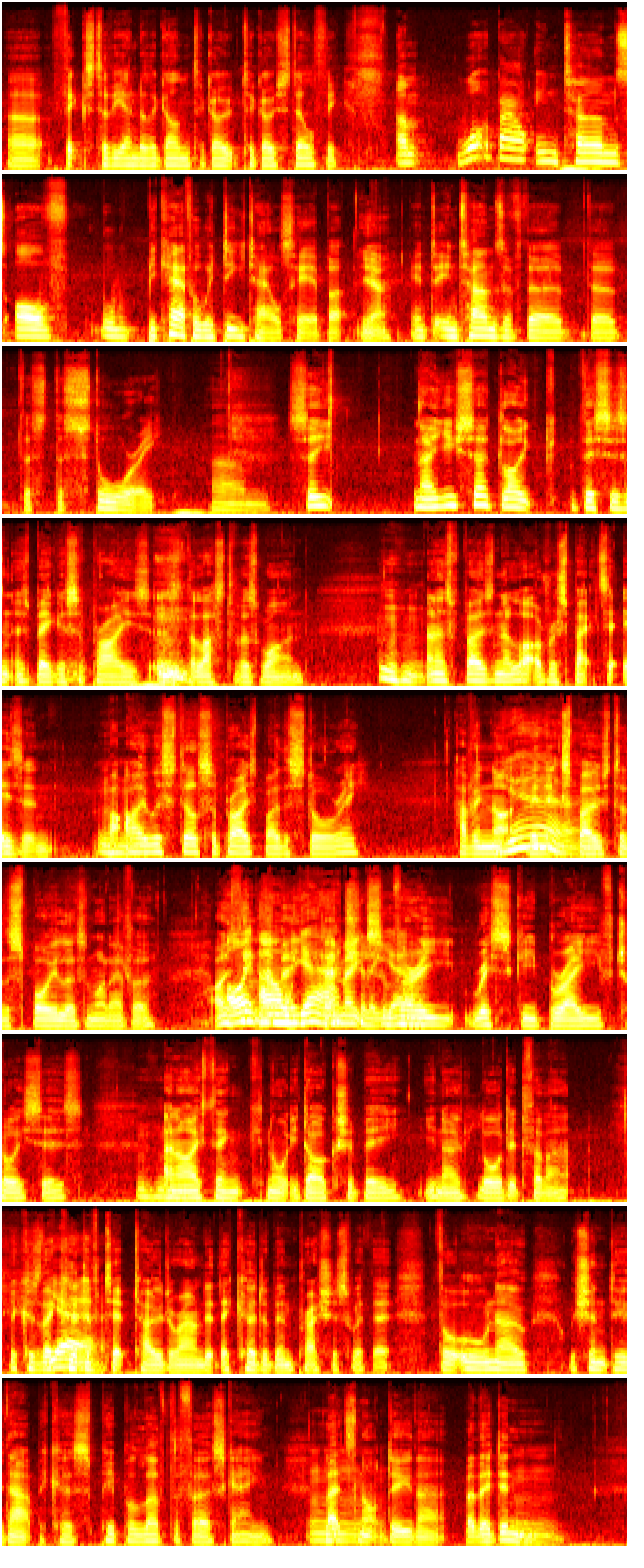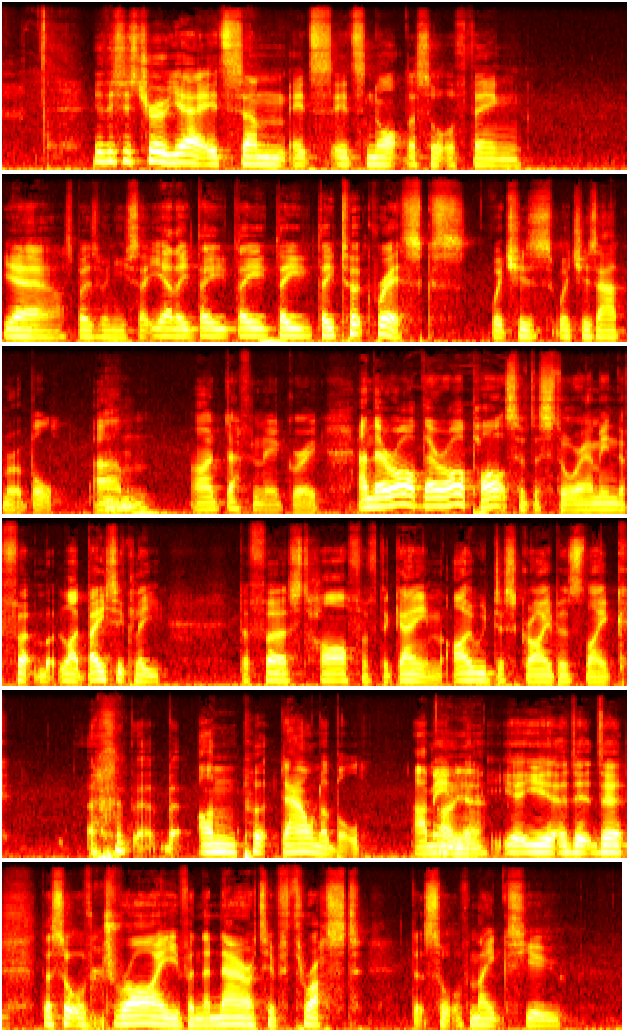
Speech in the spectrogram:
uh, fixed to the end of the gun to go to go stealthy. Um, what about in terms of? Well, be careful with details here, but Yeah. in in terms of the the the, the story. Um, See, now you said like this isn't as big a surprise as The Last of Us One, mhm, and I suppose in a lot of respects it isn't. But mhm. I was still surprised by the story, having not been exposed to the spoilers and whatever. I I- think they, oh, make, yeah, they make actually, some yeah. very risky, brave choices, Mhm. and I think Naughty Dog should be, you know, lauded for that. Because they could have tiptoed around it, they could have been precious with it. Thought, oh no, we shouldn't do that because people love the first game. Let's not Mm. do that. But they didn't. Mm. Yeah, this is true. Yeah, it's um, it's it's not the sort of thing. Yeah, I suppose when you say yeah, they they they they, they took risks, which is which is admirable. Um, I definitely agree. And there are there are parts of the story. I mean, the fir- like basically, the first half of the game I would describe as like unput downable. I mean, Oh, yeah. you, you, the, the the sort of drive and the narrative thrust that sort of makes you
